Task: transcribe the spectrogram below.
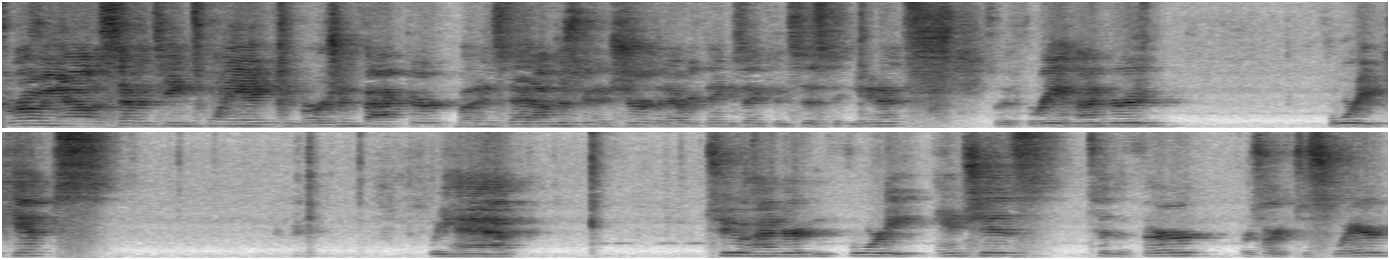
throwing out a seventeen twenty-eight conversion factor, but instead I'm just gonna ensure that everything's in consistent units. So three hundred, forty kips. We have two hundred and forty inches to the third, or sorry, to squared.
